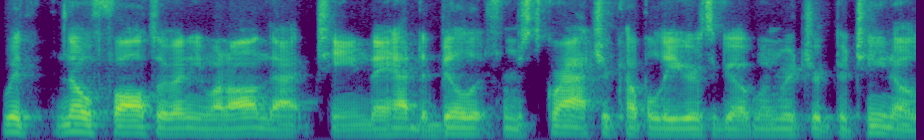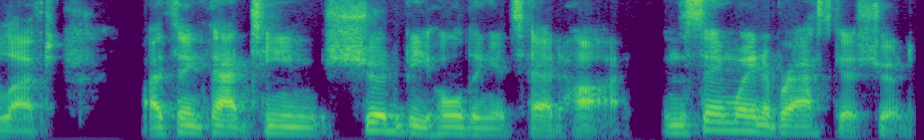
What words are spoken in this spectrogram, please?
with no fault of anyone on that team, they had to build it from scratch a couple of years ago when Richard Pitino left. I think that team should be holding its head high in the same way Nebraska should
